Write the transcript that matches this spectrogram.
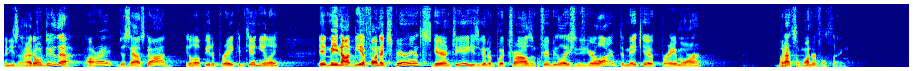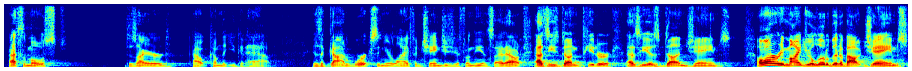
And he said, I don't do that. All right, just ask God. He'll help you to pray continually. It may not be a fun experience. Guarantee you, He's going to put trials and tribulations in your life to make you pray more. But that's a wonderful thing. That's the most desired outcome that you could have is that God works in your life and changes you from the inside out, as he's done Peter, as he has done James. I want to remind you a little bit about James.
